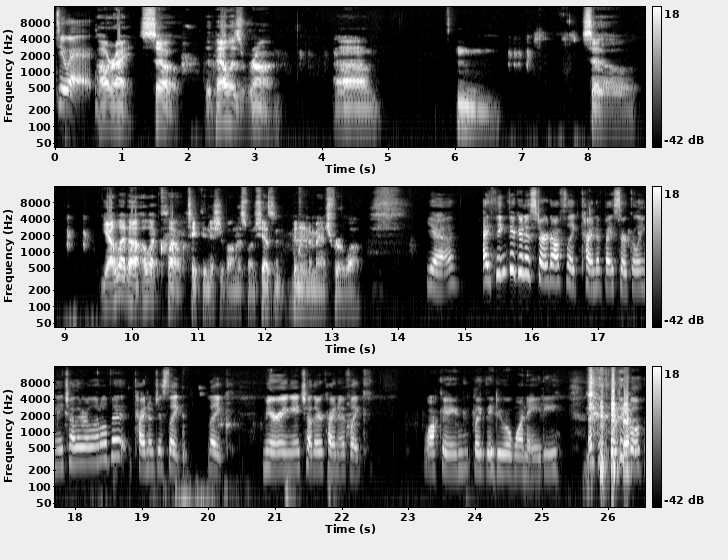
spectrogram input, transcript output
do it. All right. So the bell is rung. Um. Hmm. So, yeah, I'll let uh, I'll let Clout take the initiative on this one. She hasn't been in a match for a while. Yeah. I think they're gonna start off like kind of by circling each other a little bit, kind of just like like mirroring each other, kind of like walking like they do a 180. they both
